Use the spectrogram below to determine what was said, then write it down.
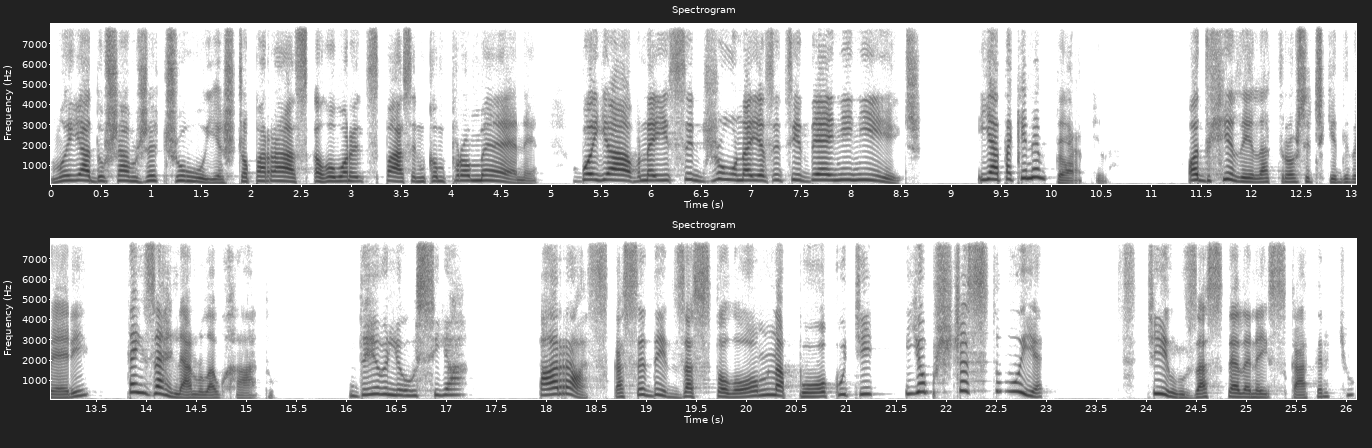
Моя душа вже чує, що Параска говорить з пасенком про мене, бо я в неї сиджу на язиці день і ніч. Я таки не втерпіла. Одхилила трошечки двері та й заглянула в хату. Дивлюсь я. Параска сидить за столом на покуті й обществує. Стіл застелений скатертю,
